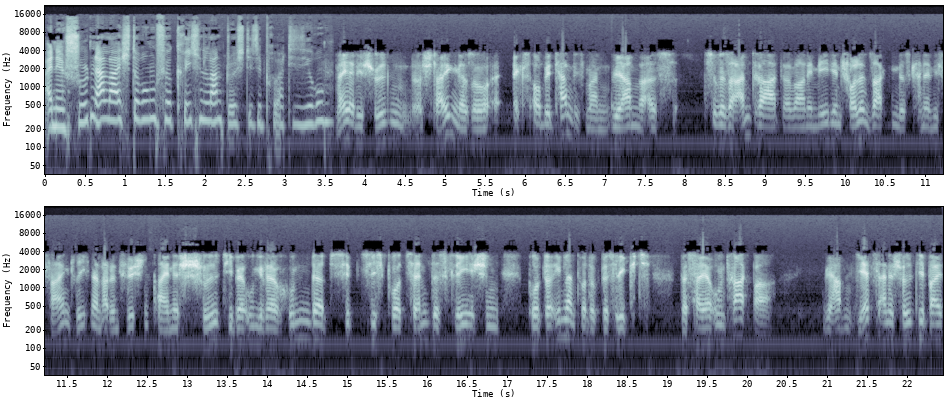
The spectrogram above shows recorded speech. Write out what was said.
Eine Schuldenerleichterung für Griechenland durch diese Privatisierung? Naja, die Schulden steigen ja so exorbitant. Ich meine, wir haben als Syriza antrat, da waren die Medien voll und sagten, das kann ja nicht sein. Griechenland hat inzwischen eine Schuld, die bei ungefähr 170 Prozent des griechischen Bruttoinlandproduktes liegt. Das sei ja untragbar. Wir haben jetzt eine Schuld, die bei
